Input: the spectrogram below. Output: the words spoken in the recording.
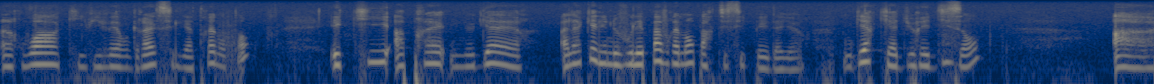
un roi qui vivait en Grèce il y a très longtemps et qui, après une guerre à laquelle il ne voulait pas vraiment participer d'ailleurs, une guerre qui a duré dix ans, a,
